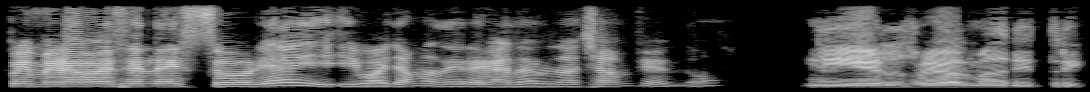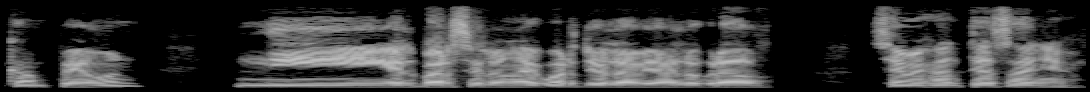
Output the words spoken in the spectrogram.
Primera vez en la historia y, y vaya manera de ganar una Champions, ¿no? Ni el Real Madrid tricampeón, ni el Barcelona de Guardiola había logrado semejante hazaña.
